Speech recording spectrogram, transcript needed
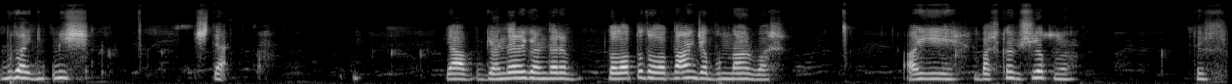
bu da gitmiş işte ya göndere göndere dolapta dolapta anca bunlar var. Ay başka bir şey yok mu? Dur.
